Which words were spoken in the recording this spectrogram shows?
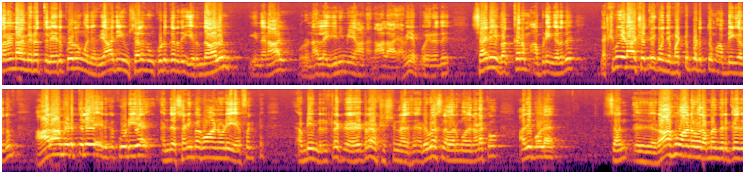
பன்னெண்டாம் இடத்துல இருக்கிறதும் கொஞ்சம் வியாதியும் செலவும் கொடுக்கறது இருந்தாலும் இந்த நாள் ஒரு நல்ல இனிமையான நாளாக அமையப் போகிறது. சனி வக்கரம் அப்படிங்கிறது லக்ஷ்மி கடாட்சத்தை கொஞ்சம் மட்டுப்படுத்தும் அப்படிங்கிறதும் ஆறாம் இடத்திலே இருக்கக்கூடிய அந்த சனி பகவானுடைய எஃபெக்ட் அப்படின்னு ரிட்ரக்ட் ரிட்ராக்ஷனில் ரிவர்ஸில் வரும்போது நடக்கும். அதே போல் சந் ராகுவானவர் அமர்ந்திருக்கிறது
